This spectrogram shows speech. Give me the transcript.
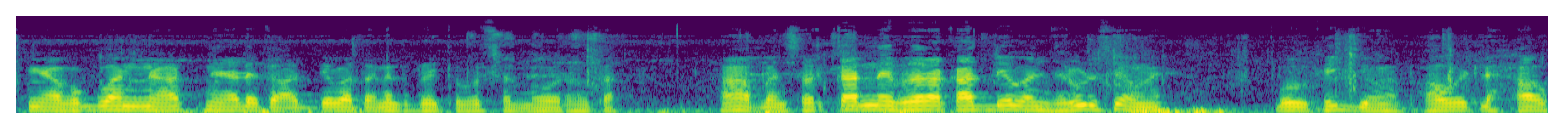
અહીંયા ભગવાનને હાથને આડે તો હાથ દેવાતા નથી ભાઈ કે વરસાદ ન રહેતા. હા પણ સરકારને જરાક હાથ દેવાની જરૂર છે અમે બહુ થઈ ગયો અમે ભાવ એટલે હાવ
